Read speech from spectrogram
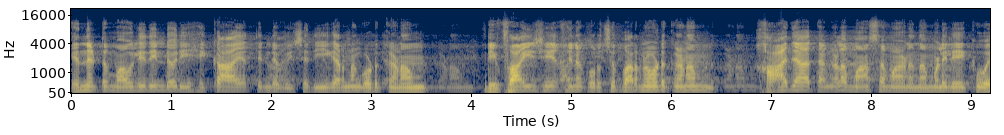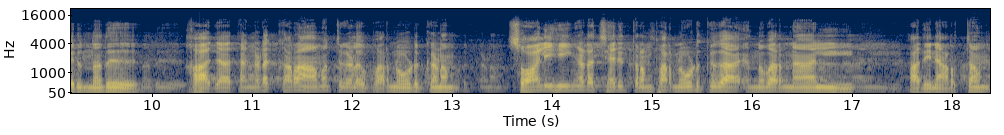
എന്നിട്ട് മൗലിദിന്റെ ഒരു ഹിക്കായത്തിന്റെ വിശദീകരണം കൊടുക്കണം. റിഫായി ഷേഖിനെ കുറിച്ച് പറഞ്ഞു കൊടുക്കണം. ഹാജ തങ്ങളെ മാസമാണ് നമ്മളിലേക്ക് വരുന്നത്. ഹാജ തങ്ങളുടെ കറാമത്തുകൾ പറഞ്ഞു കൊടുക്കണം. സ്വാലിഹീങ്ങളുടെ ചരിത്രം പറഞ്ഞു കൊടുക്കുക എന്ന് പറഞ്ഞാൽ അതിനർത്ഥം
